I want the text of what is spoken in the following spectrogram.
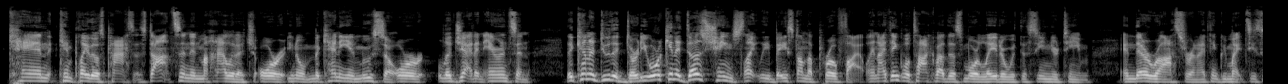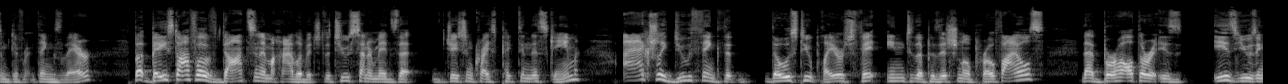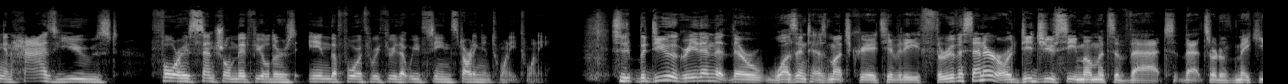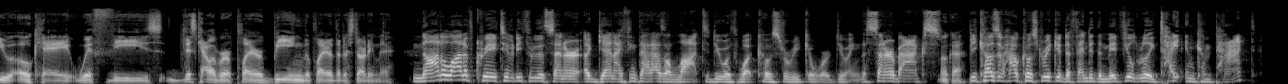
can, can play those passes. Dotson and Mihailovic or, you know, McKennie and Musah or Lletget and Aaronson they kind of do the dirty work and it does change slightly based on the profile. And I think we'll talk about this more later with the senior team and their roster. And I think we might see some different things there. But based off of Dotson and Mihailovic, the two center mids that Jason Kreis picked in this game, I actually do think that those two players fit into the positional profiles that Berhalter is, is using and has used for his central midfielders in the 4-3-3 that we've seen starting in 2020. So, but do you agree then that there wasn't as much creativity through the center, or did you see moments of that that sort of make you okay with these this caliber of player being the player that are starting there? Not a lot of creativity through the center. Again, I think that has a lot to do with what Costa Rica were doing. The center backs, okay. because of how Costa Rica defended the midfield really tight and compact,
